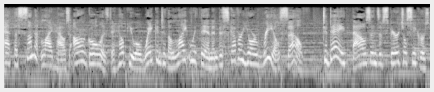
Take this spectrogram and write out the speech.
At the Summit Lighthouse, our goal is to help you awaken to the light within and discover your real self. Today, thousands of spiritual seekers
